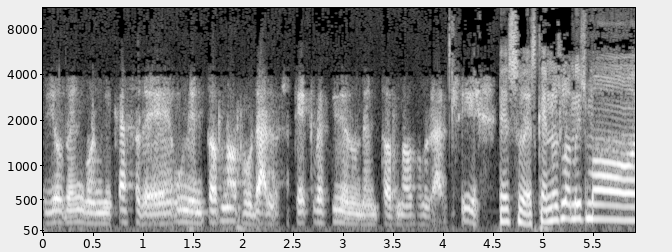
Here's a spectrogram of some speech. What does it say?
yo vengo en mi caso de un entorno rural, o sea que he crecido en un entorno rural, sí. Eso es, que no es lo mismo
